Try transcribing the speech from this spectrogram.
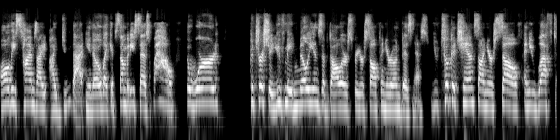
all these times i i do that you know like if somebody says wow the word Patricia, you've made millions of dollars for yourself in your own business. You took a chance on yourself and you left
